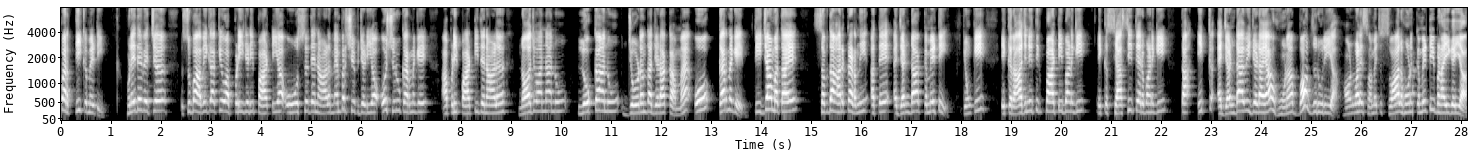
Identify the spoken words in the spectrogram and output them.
ਭਰਤੀ ਕਮੇਟੀ। ਹੁਣ ਇਹਦੇ ਵਿੱਚ ਸੁਭਾਵਿਕ ਆ ਕਿ ਉਹ ਆਪਣੀ ਜਿਹੜੀ ਪਾਰਟੀ ਆ, ਉਸ ਦੇ ਨਾਲ ਮੈਂਬਰਸ਼ਿਪ ਜਿਹੜੀ ਆ, ਉਹ ਸ਼ੁਰੂ ਕਰਨਗੇ। ਆਪਣੀ ਪਾਰਟੀ ਦੇ ਨਾਲ ਨੌਜਵਾਨਾਂ ਨੂੰ, ਲੋਕਾਂ ਨੂੰ ਜੋੜਨ ਦਾ ਜਿਹੜਾ ਕੰਮ ਹੈ ਉਹ ਕਰਨਗੇ। ਤੀਜਾ ਮਤਾ ਹੈ ਸੰਵਿਧਾਨ ਘੜਨੀ ਅਤੇ ਏਜੰਡਾ ਕਮੇਟੀ। ਕਿਉਂਕਿ ਇੱਕ ਰਾਜਨੀਤਿਕ ਪਾਰਟੀ ਬਣ ਗਈ, ਇੱਕ ਸਿਆਸੀ ਧਿਰ ਬਣ ਗਈ, ਤਾਂ ਇੱਕ ਏਜੰਡਾ ਵੀ ਜਿਹੜਾ ਆ ਹੋਣਾ ਬਹੁਤ ਜ਼ਰੂਰੀ ਆ। ਆਉਣ ਵਾਲੇ ਸਮੇਂ 'ਚ ਸਵਾਲ ਹੁਣ ਕਮੇਟੀ ਬਣਾਈ ਗਈ ਆ।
